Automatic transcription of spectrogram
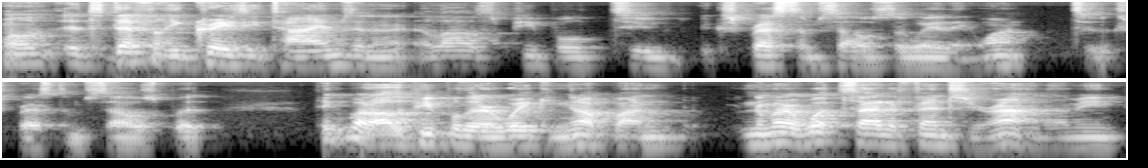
Well, it's definitely crazy times and it allows people to express themselves the way they want to express themselves. But think about all the people that are waking up on no matter what side of the fence you're on. I mean,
